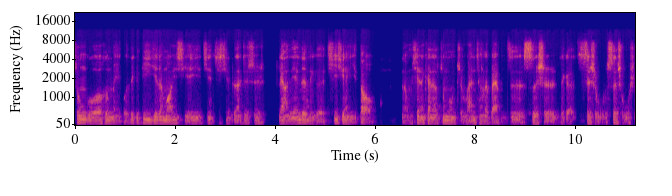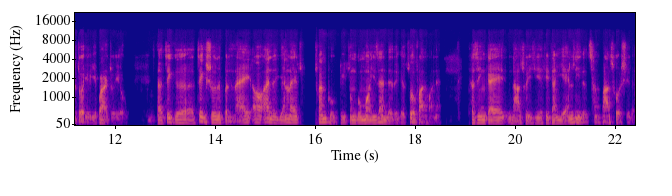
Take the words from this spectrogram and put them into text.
中国和美国这个第一阶段贸易协议基基本上就是。两年的那个期限已到，那我们现在看到中共只完成了百分之四十，这个四十五、四十五十左右，一半左右。那这个这个时候呢，本来哦按照原来川普对中共贸易战的这个做法的话呢，他是应该拿出一些非常严厉的惩罚措施的。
